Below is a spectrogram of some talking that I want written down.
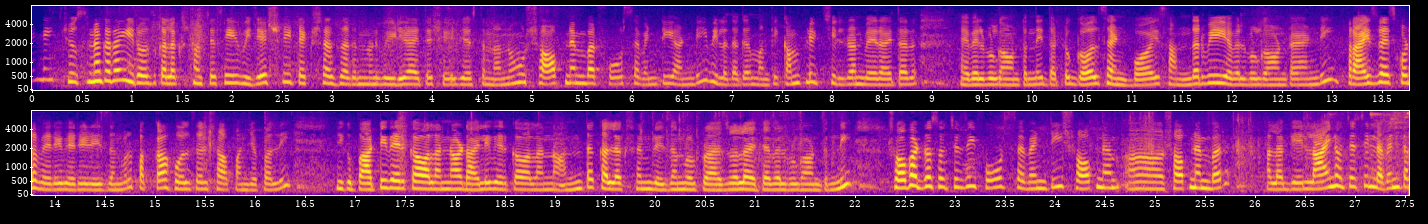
అండి చూసినా కదా ఈరోజు కలెక్షన్ వచ్చేసి విజయశ్రీ టెక్స్టైల్స్ దగ్గర నుండి వీడియో అయితే షేర్ చేస్తున్నాను. షాప్ నెంబర్ ఫోర్ సెవెంటీ అండి. వీళ్ళ దగ్గర మనకి కంప్లీట్ చిల్డ్రన్ వేర్ అయితే అవైలబుల్గా ఉంటుంది. దట్టు గర్ల్స్ అండ్ బాయ్స్ అందరివి అవైలబుల్గా ఉంటాయండి. ప్రైస్ వైజ్ కూడా వెరీ వెరీ రీజనబుల్ పక్కా హోల్సేల్ షాప్ అని చెప్పాలి. మీకు పార్టీ వేర్ కావాలన్నా డైలీ వేర్ కావాలన్నా అంత కలెక్షన్ రీజనబుల్ ప్రైస్లలో అయితే అవైలబుల్గా ఉంటుంది. షాప్ అడ్రస్ వచ్చేసి ఫోర్ సెవెంటీ షాప్ నెం షాప్ నెంబర్. అలాగే లైన్ వచ్చేసి లెవెన్త్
